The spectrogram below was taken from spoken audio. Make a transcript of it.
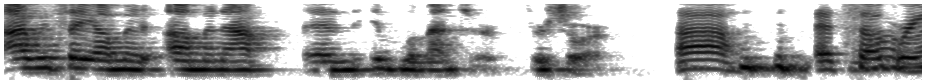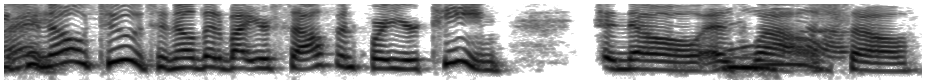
I would say I'm, a, I'm an app, an implementer for sure. Ah, it's so great right. to know too, to know that about yourself and for your team to know as yeah. well. So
